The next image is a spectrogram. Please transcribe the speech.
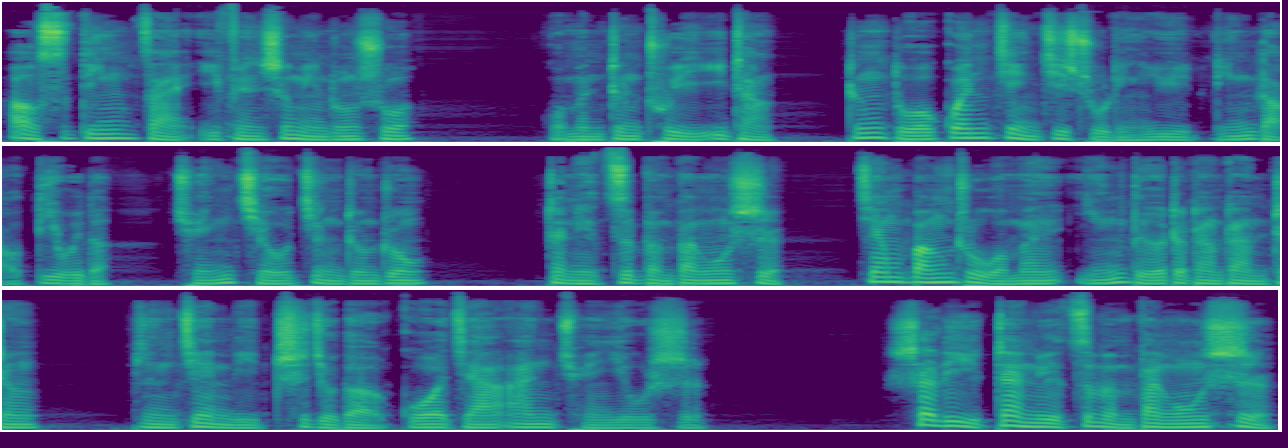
奥斯汀在一份声明中说：“我们正处于一场争夺关键技术领域领导地位的全球竞争中，战略资本办公室将帮助我们赢得这场战争。”并建立持久的国家安全优势。设立战略资本办公室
